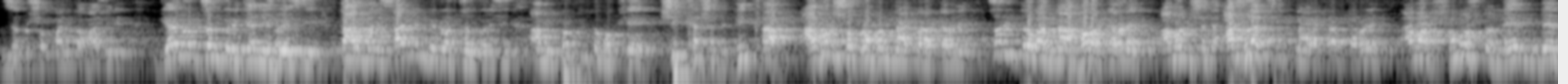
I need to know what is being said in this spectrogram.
জন্য সম্মানিত হাজিরিন জ্ঞান অর্জন করে জ্ঞানী হয়েছি, তার মানে সার্টিফিকেট অর্জন করেছি। আমি প্রকৃতপক্ষে শিক্ষার সাথে দীক্ষা আদর্শ গ্রহণ না করার কারণে, চরিত্রবান না হওয়ার কারণে আমার সাথে ঠিক না রাখার কারণে, আমার সমস্ত লেনদেন,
